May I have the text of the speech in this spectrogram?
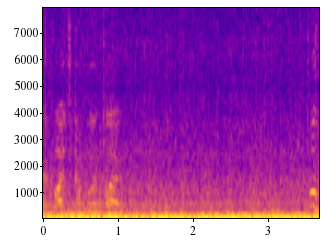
Я пальчиком повертаю. Ух.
